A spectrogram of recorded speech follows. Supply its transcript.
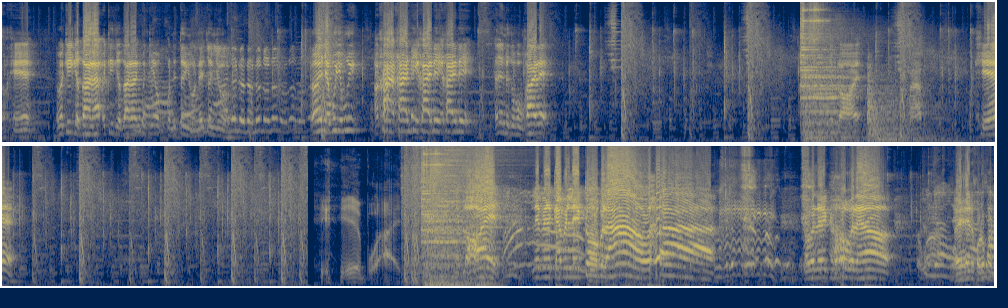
โอเค เมื่อกี้เกือบได้แล้วเมื่อกี้เกือบได้แล้วเมื่อกี้คนที่ตึงอยู่คนที่ตึงอยู่ เดี๋ยวเดี๋ยวเดี๋ยวเดี๋ยวเดี๋ยวเดี๋ยวเดี๋ยวเอ้ยอย่าเพิ่งอย่าเพิ่งเอาค่ายค่ายนี่ค่ายนี่ค่ายนี่ไอ้หนึ่งกับผมค่ายนี่เรียบร้อยมาครับโอเค Yeah, boy. เรียบร้อยเล่นเป็นกลายเป็นเลโก้ไปแล้วเอาเป็นเลโก้ไปแล้ว เฮ้ยให้คนทุกคน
